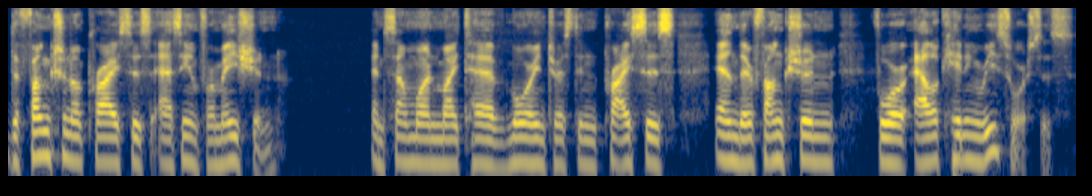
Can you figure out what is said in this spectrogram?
the function of prices as information. And someone might have more interest in prices and their function for allocating resources.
